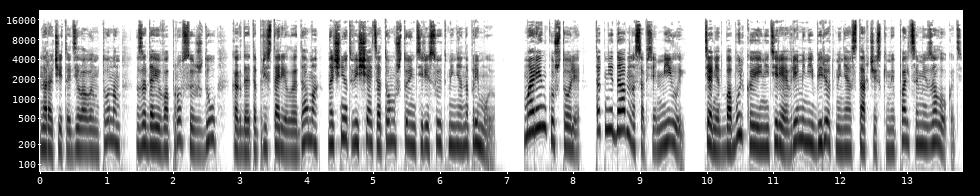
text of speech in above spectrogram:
Нарочито деловым тоном задаю вопросы и жду, когда эта престарелая дама начнет вещать о том, что интересует меня напрямую. «Маринку, что ли? Так недавно совсем милый». Тянет бабулька и, не теряя времени, берет меня старческими пальцами за локоть.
